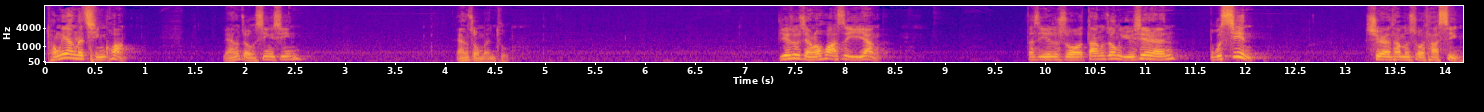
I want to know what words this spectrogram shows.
同样的情况，两种信心，两种门徒。耶稣讲的话是一样的，但是耶稣说，当中有些人不信，虽然他们说他信。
